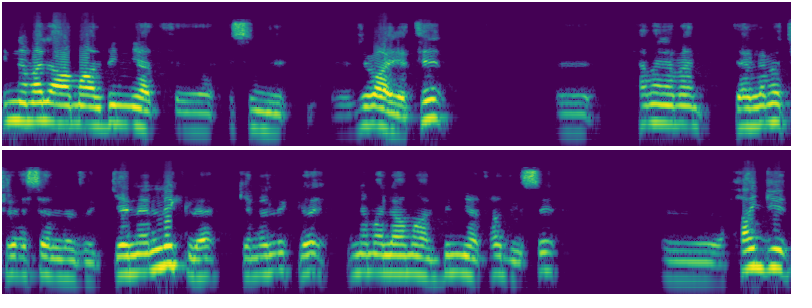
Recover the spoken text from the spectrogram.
İnnemel amal bin niyat e, isimli rivayeti e, hemen hemen derleme türü eserlerde genellikle genellikle İnnemel amal bin niyat hadisi e, hangi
